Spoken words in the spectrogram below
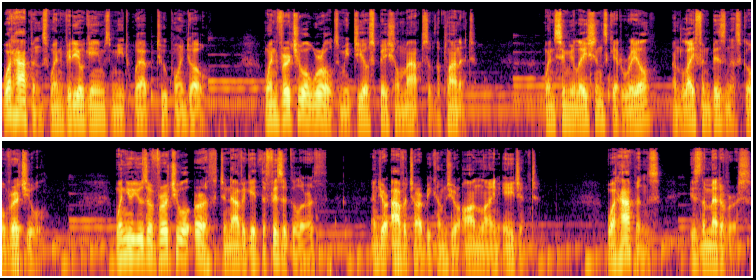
What happens when video games meet Web 2.0? When virtual worlds meet geospatial maps of the planet? When simulations get real and life and business go virtual? When you use a virtual Earth to navigate the physical Earth, and your avatar becomes your online agent? What happens is the metaverse.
